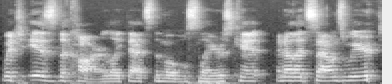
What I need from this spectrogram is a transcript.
which is the car. Like that's the mobile Slayers kit. I know that sounds weird.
